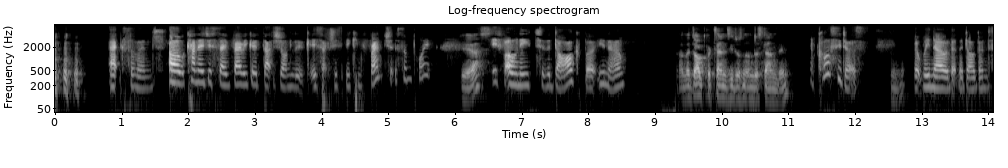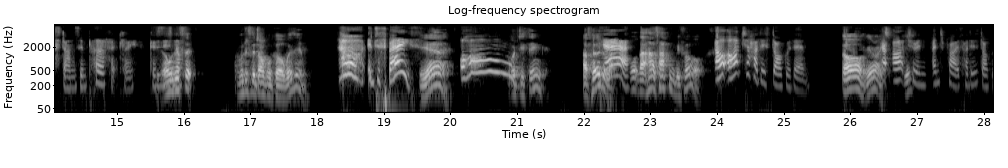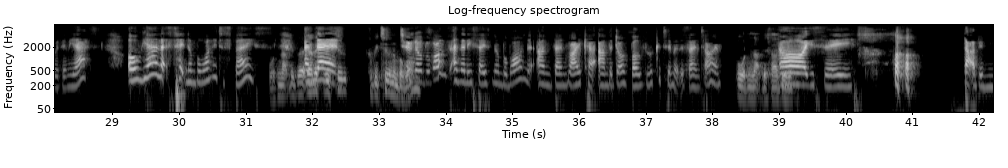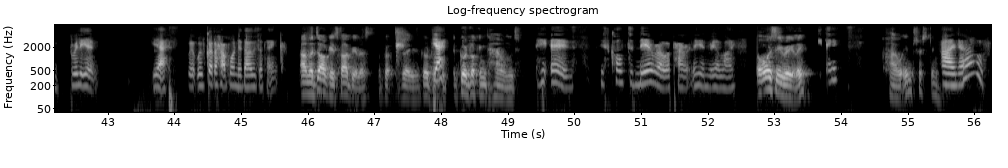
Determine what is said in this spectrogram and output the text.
yeah. Excellent. Oh, can I just say, very good that Jean-Luc is actually speaking French at some point, yes, if only to the dog, but you know, and the dog pretends he doesn't understand him. of course he does. Mm. But we know that the dog understands him perfectly because I wonder if the I wonder if the dog will go with him. not into space. Yeah. Oh, What do you think? I've heard Yeah. of that. Well, that has happened before. oh, Archer had his dog with him. Oh, you're right. Archer Yeah. in Enterprise had his dog with him. Yes. Oh yeah, let's take number one into space. Wouldn't that be great? And then, then- could be two number Two number ones, and then he says number one, and then Riker and the dog both look at him at the same time. Wouldn't that be fabulous? Oh, you see. That'd be brilliant. Yes, we- we've got to have one of those, I think. and the dog is fabulous. I've got to say, he's a good, Yeah. a good looking hound. He is. He's called De Niro, apparently, in real life. Oh, is he really? He is. How interesting. I know.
